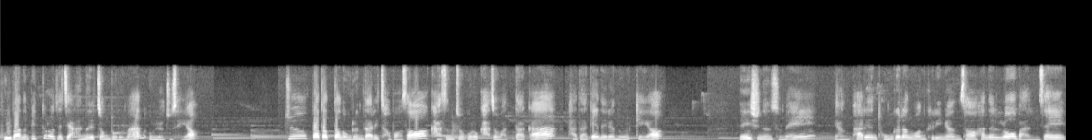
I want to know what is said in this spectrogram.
골반은 삐뚤어지지 않을 정도로만 올려주세요. 쭉 뻗었던 오른다리 접어서 가슴 쪽으로 가져왔다가 바닥에 내려놓을게요. 내쉬는 숨에 양팔은 동그란 원 그리면서 하늘로 만세.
